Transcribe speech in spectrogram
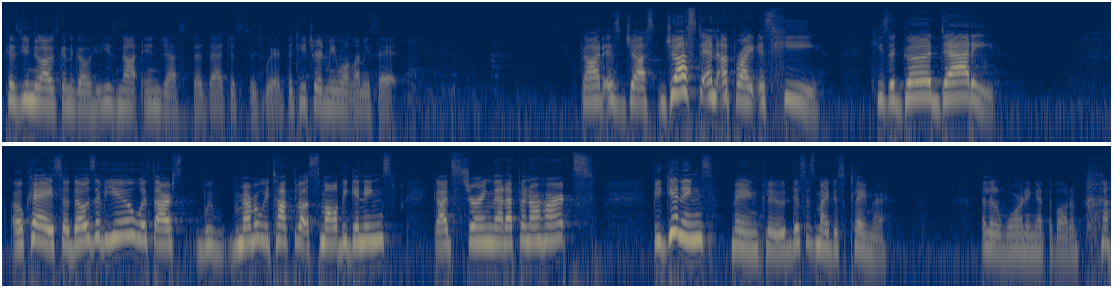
Because you knew I was going to go, he's not unjust. That, that just is weird. The teacher in me won't let me say it. God is just. Just and upright is he. He's a good daddy. Okay, so those of you with our, we, remember we talked about small beginnings, God stirring that up in our hearts? Beginnings may include, this is my disclaimer, a little warning at the bottom.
